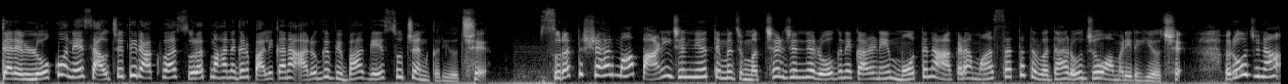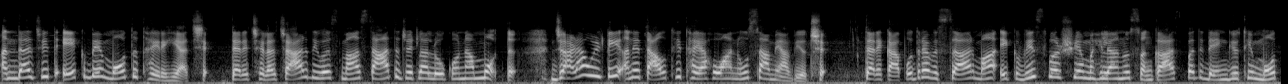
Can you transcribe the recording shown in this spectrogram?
ત્યારે લોકોને સાવચેતી રાખવા સુરત મહાનગરપાલિકાના આરોગ્ય વિભાગે સૂચન કર્યું છે. સુરત શહેરમાં પાણીજન્ય તેમજ મચ્છરજન્ય રોગને કારણે મોતના આંકડામાં સતત વધારો જોવા મળી રહ્યો છે. રોજના અંદાજિત એક બે મોત થઈ રહ્યા છે. ત્યારે છેલ્લા ચાર દિવસમાં સાત જેટલા લોકોના મોત ઝાડા ઉલટી અને તાવથી થયા હોવાનું સામે આવ્યું છે. ત્યારે કાપોદ્રા વિસ્તારમાં એક વીસ વર્ષીય મહિલાનું શંકાસ્પદ ડેન્ગ્યુથી મોત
